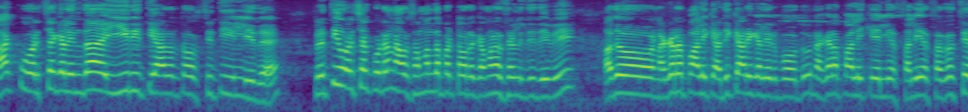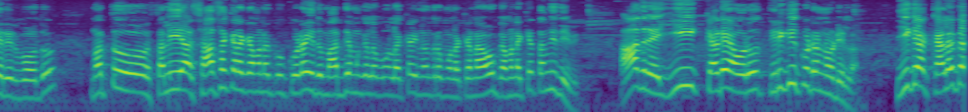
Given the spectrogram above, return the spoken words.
ನಾಲ್ಕು ವರ್ಷಗಳಿಂದ ಈ ರೀತಿಯಾದಂಥ ಸ್ಥಿತಿ ಇಲ್ಲಿದೆ. ಪ್ರತಿ ವರ್ಷ ಕೂಡ ನಾವು ಸಂಬಂಧಪಟ್ಟವರ ಗಮನ ಸೆಳೆದಿದ್ದೀವಿ. ಅದು ನಗರ ಪಾಲಿಕೆ ಅಧಿಕಾರಿಗಳಿರ್ಬೋದು ನಗರ ಪಾಲಿಕೆಯಲ್ಲಿ ಸ್ಥಳೀಯ ಸದಸ್ಯರಿರ್ಬೋದು, ಮತ್ತು ಸ್ಥಳೀಯ ಶಾಸಕರ ಗಮನಕ್ಕೂ ಕೂಡ ಇದು ಮಾಧ್ಯಮಗಳ ಮೂಲಕ ಇನ್ನೊಂದರ ಮೂಲಕ ನಾವು ಗಮನಕ್ಕೆ ತಂದಿದ್ದೀವಿ. ಆದರೆ ಈ ಕಡೆ ಅವರು ತಿರುಗಿ ಕೂಡ ನೋಡಿಲ್ಲ. ಈಗ ಕಳೆದ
